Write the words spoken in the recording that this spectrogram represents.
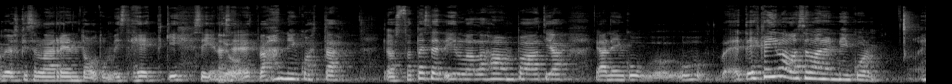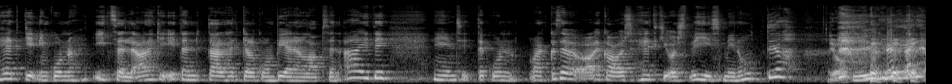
myöskin sellainen rentoutumishetki siinä Joo. se, että vähän niin kuin, että jos sä peset illalla hampaat ja, ja niin kuin, et ehkä illalla on sellainen niin kuin hetki niin kuin itselle, ainakin itse nyt tällä hetkellä kun on pienen lapsen äiti, niin sitten kun vaikka se aika olisi, hetki olisi viisi minuuttia, Joo. niin,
